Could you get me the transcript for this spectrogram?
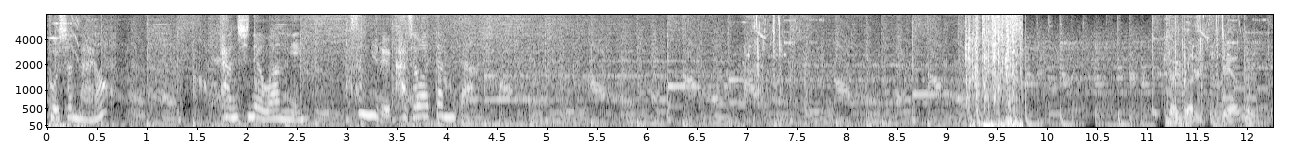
보셨나요? 당신의 왕이 승리를 가져왔답니다. 결과를 기대하고 있다.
